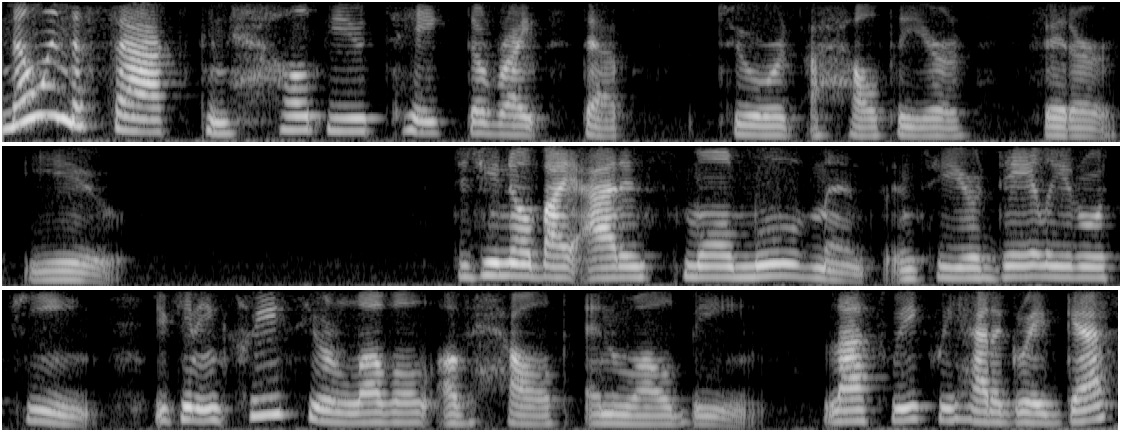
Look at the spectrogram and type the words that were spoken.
Knowing the facts can help you take the right steps toward a healthier, fitter you. Did you know by adding small movements into your daily routine, you can increase your level of health and well-being? Last week we had a great guest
